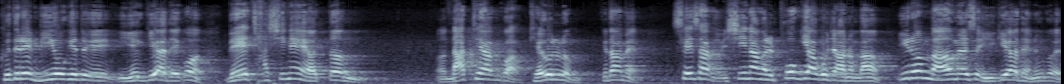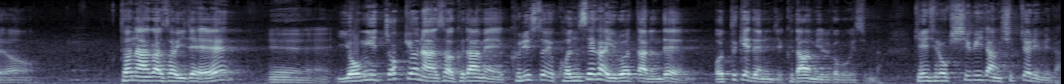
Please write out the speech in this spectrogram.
그들의 미혹에도 얘기해야 되고 내 자신의 어떤 어, 나태함과 게을름 그 다음에 세상 신앙을 포기하고자 하는 마음 이런 마음에서 이겨야 되는 거예요. 더 나아가서 이제 예, 영이 쫓겨나서 그 다음에 그리스도의 권세가 이루었다는데 어떻게 되는지 그 다음 읽어보겠습니다. 계시록 12장 10절입니다.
